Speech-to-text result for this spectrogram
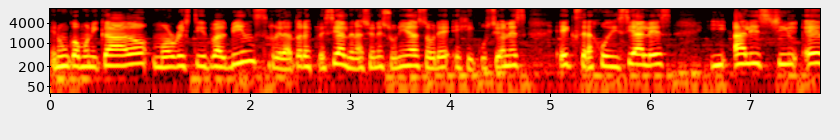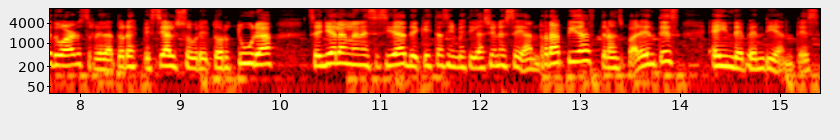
En un comunicado, Maurice Tidwell Beans, relator especial de Naciones Unidas sobre ejecuciones extrajudiciales, y Alice Shield Edwards, relatora especial sobre tortura, señalan la necesidad de que estas investigaciones sean rápidas, transparentes e independientes.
